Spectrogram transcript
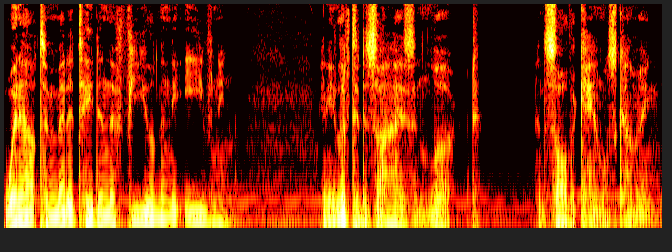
went out to meditate in the field in the evening. And he lifted his eyes and looked, and saw the camels coming.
